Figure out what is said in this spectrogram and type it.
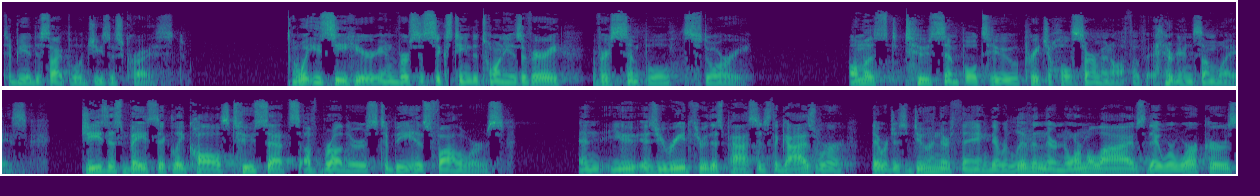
to be a disciple of Jesus Christ? And what you see here in verses 16 to 20 is a very, a very simple story. Almost too simple to preach a whole sermon off of it in some ways. Jesus basically calls two sets of brothers to be his followers. And you, as you read through this passage, the guys were, they were just doing their thing. They were living their normal lives. They were workers.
